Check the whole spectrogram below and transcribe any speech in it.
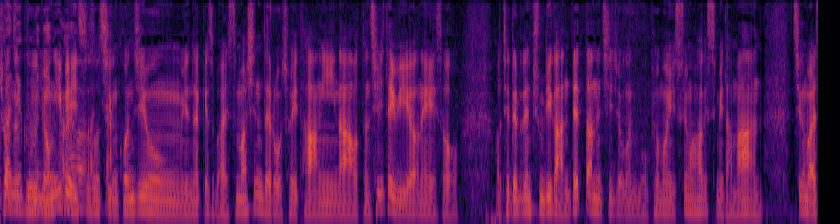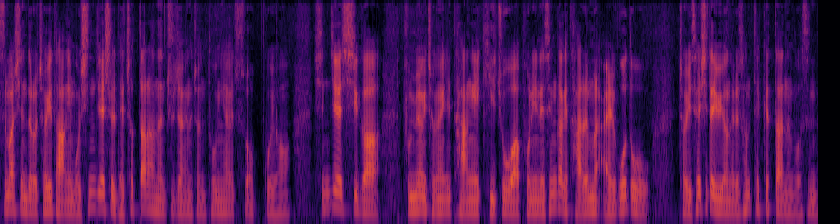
저는 그 영입에 있어서 지금. 권지용 위원장께서 말씀하신 대로 저희 당이나 어떤 실대위원회에서 어, 제대로 된 준비가 안 됐다는 지적은 뭐 겸허히 수용을 하겠습니다만 지금 말씀하신 대로 저희 당이 뭐 신지혜 씨를 내쳤다라는 주장에는 저는 동의할 수 없고요. 신지혜 씨가 분명히 저희 당의 기조와 본인의 생각의 다름을 알고도 저희 새시대위원회를 선택했다는 것은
